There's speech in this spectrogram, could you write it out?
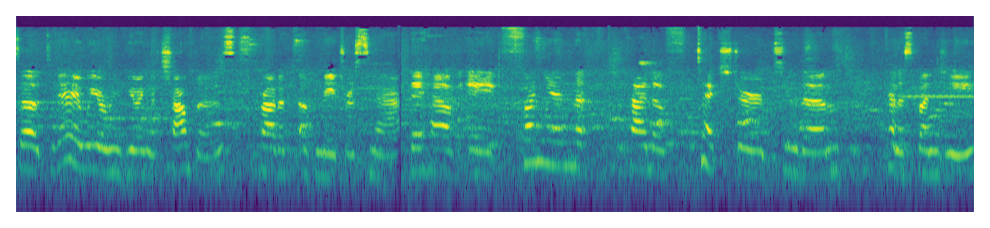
So today we are reviewing the Chomperz, product of Nature Snack. They have a Funyun kind of texture to them, kind of spongy.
